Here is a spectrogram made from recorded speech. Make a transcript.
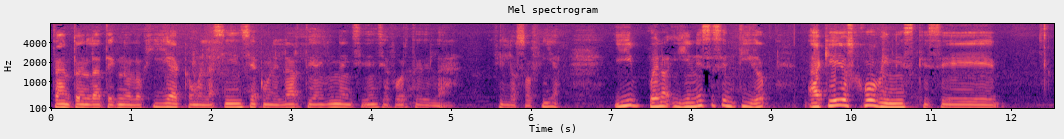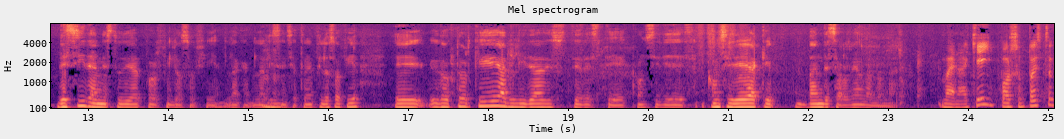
tanto en la tecnología como en la ciencia como en el arte hay una incidencia fuerte de la filosofía. Y bueno, y en ese sentido, aquellos jóvenes que se decidan estudiar por filosofía, la, licenciatura en filosofía, eh, doctor, ¿qué habilidades usted este, considera, considera que van desarrollando a lo largo? Bueno, aquí por supuesto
